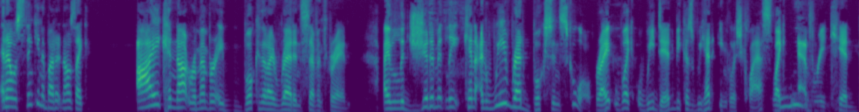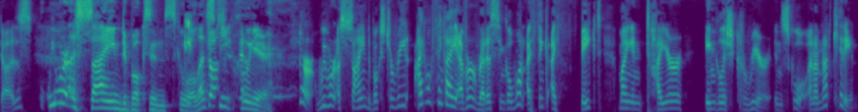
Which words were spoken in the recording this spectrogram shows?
And I was thinking about it, and I was like, I cannot remember a book that I read in seventh grade. I legitimately can, and we read books in school, right? Like we did because we had English class, like every kid does. We were assigned books in school. It Let's be clear. Sure, we were assigned books to read. I don't think I ever read a single one. I think I faked my entire English career in school, and I'm not kidding.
